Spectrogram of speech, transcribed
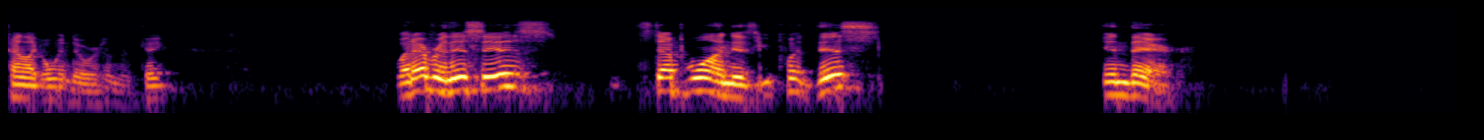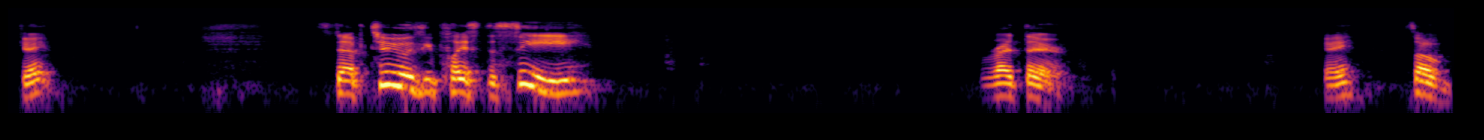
kind of like a window or something. Okay, whatever this is, step one is you put this in there. Okay. Step two is you place the C right there. Okay, so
